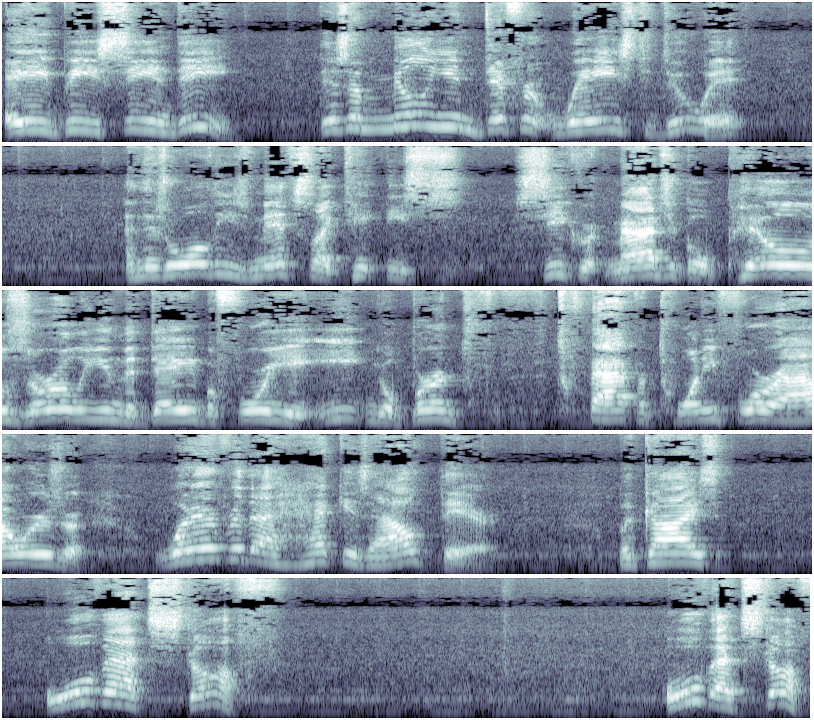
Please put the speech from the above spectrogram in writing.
A, B, C, and D. There's a million different ways to do it. And there's all these myths like take these secret magical pills early in the day before you eat and you'll burn fat for 24 hours or whatever the heck is out there. But guys, all that stuff, all that stuff,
